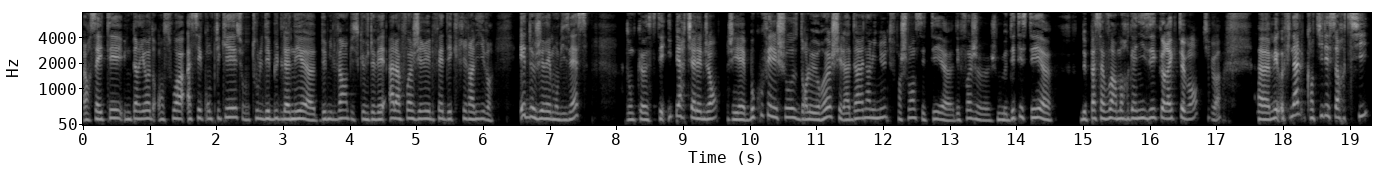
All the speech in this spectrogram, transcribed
Alors ça a été une période en soi assez compliquée, surtout le début de l'année 2020, euh, puisque je devais à la fois gérer le fait d'écrire un livre et de gérer mon business. Donc euh, c'était hyper challengeant. J'ai beaucoup fait les choses dans le rush et la dernière minute. Franchement, c'était des fois je, je, me détestais de pas savoir m'organiser correctement, tu vois. mais au final, quand il est sorti,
